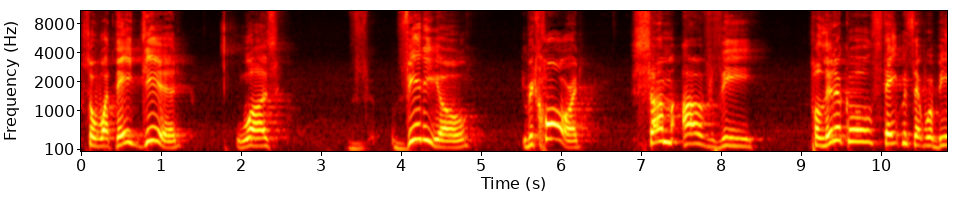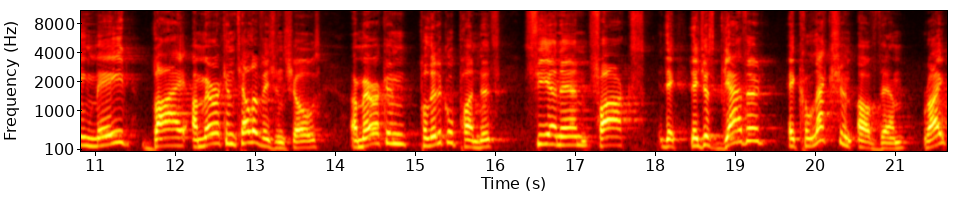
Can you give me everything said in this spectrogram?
So what they did was video record some of the political statements that were being made by American television shows, American political pundits, CNN, Fox. They, they just gathered a collection of them, right?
